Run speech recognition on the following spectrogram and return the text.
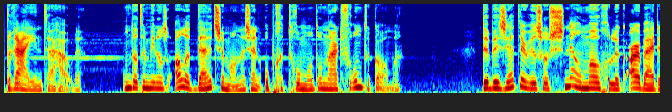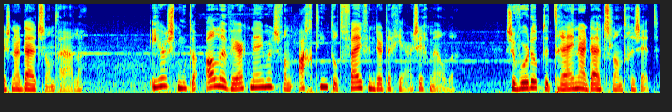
draaiend te houden. Omdat inmiddels alle Duitse mannen zijn opgetrommeld om naar het front te komen. De bezetter wil zo snel mogelijk arbeiders naar Duitsland halen. Eerst moeten alle werknemers van 18 tot 35 jaar zich melden. Ze worden op de trein naar Duitsland gezet.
